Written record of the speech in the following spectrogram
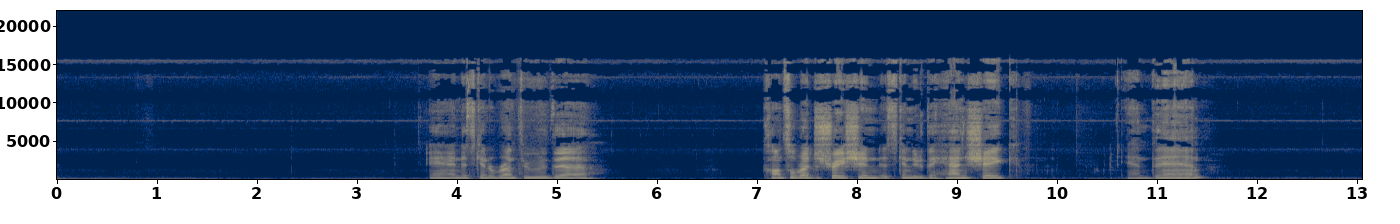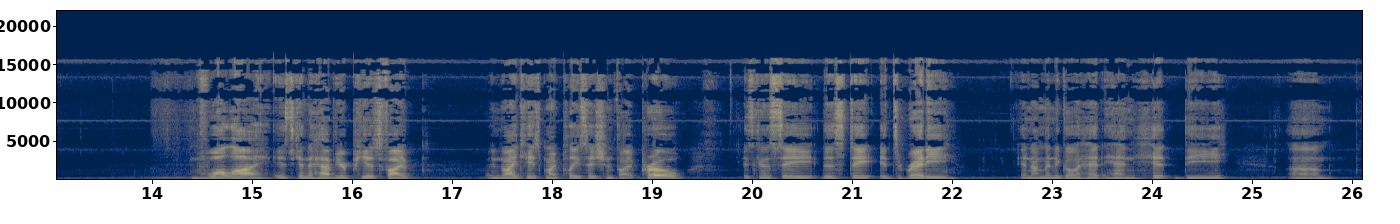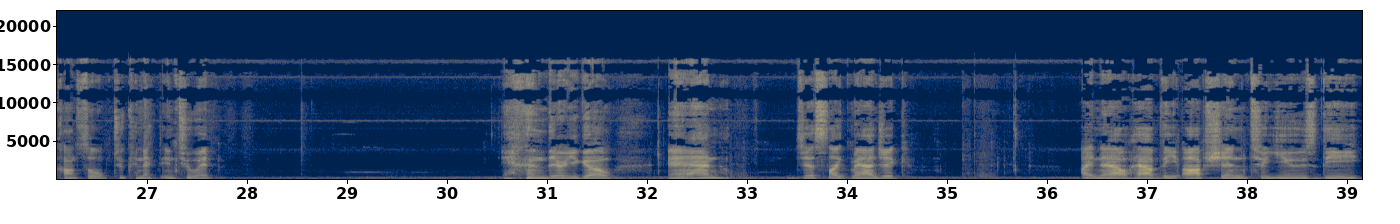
And it's going to run through the console registration. It's going to do the handshake. And then, voila, it's going to have your PS5, in my case, my PlayStation 5 Pro. It's going to say the state it's ready. And I'm going to go ahead and hit the um, console to connect into it. And there you go. And just like magic, I now have the option to use the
